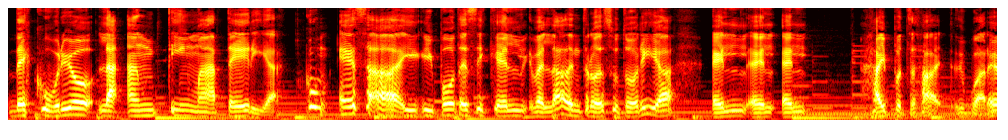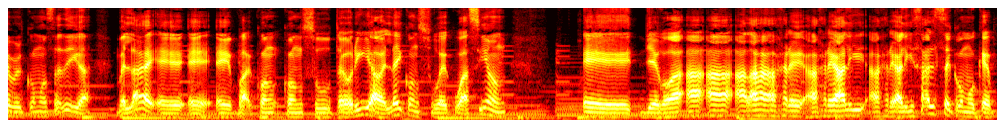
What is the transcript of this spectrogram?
descubrió la antimateria. Con esa hipótesis que él, ¿verdad? Dentro de su teoría, él, él, hypothesize, whatever, como se diga, ¿verdad? con, su teoría, ¿verdad? Y con su ecuación, llegó a, a, a, realizarse como que,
